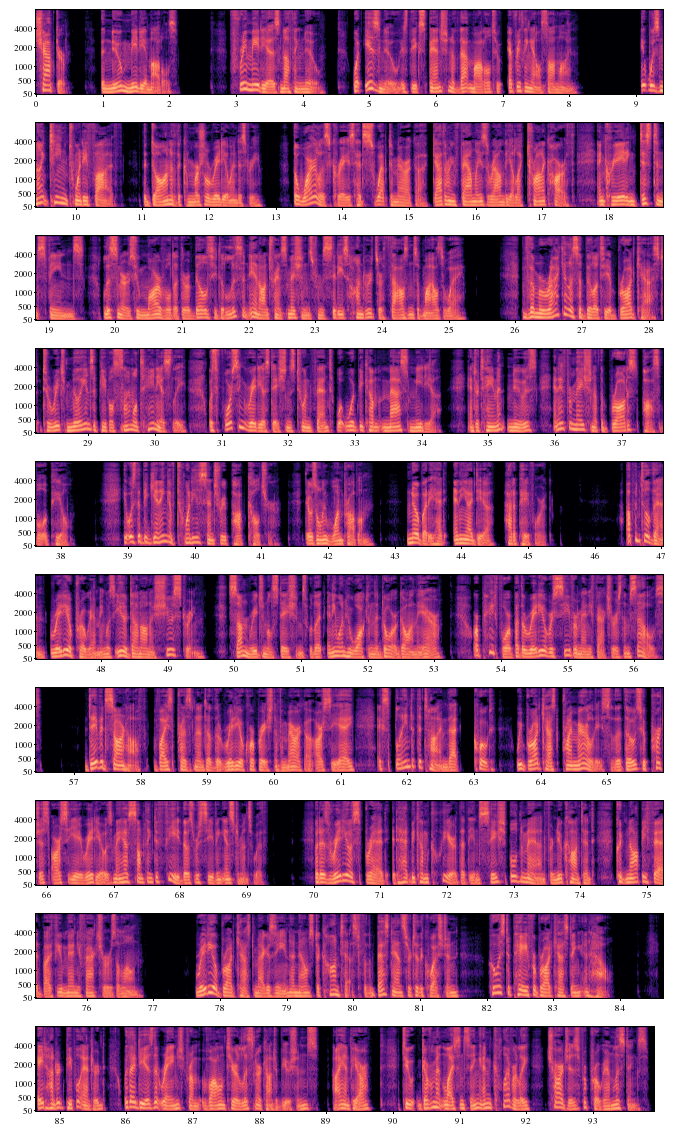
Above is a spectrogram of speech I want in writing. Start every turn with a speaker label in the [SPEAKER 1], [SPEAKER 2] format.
[SPEAKER 1] Chapter The New Media Models. Free media is nothing new. What is new is the expansion of that model to everything else online. It was 1925, the dawn of the commercial radio industry. The wireless craze had swept America, gathering families around the electronic hearth and creating distance fiends, listeners who marveled at their ability to listen in on transmissions from cities hundreds or thousands of miles away. The miraculous ability of broadcast to reach millions of people simultaneously was forcing radio stations to invent what would become mass media, entertainment, news, and information of the broadest possible appeal. It was the beginning of 20th century pop culture. There was only one problem Nobody had any idea how to pay for it. Up until then, radio programming was either done on a shoestring, some regional stations would let anyone who walked in the door go on the air, or paid for by the radio receiver manufacturers themselves. David Sarnoff, vice president of the Radio Corporation of America, RCA, explained at the time that, quote, we broadcast primarily so that those who purchase RCA radios may have something to feed those receiving instruments with. But as radio spread, it had become clear that the insatiable demand for new content could not be fed by a few manufacturers alone. Radio Broadcast Magazine announced a contest for the best answer to the question, Who is to pay for broadcasting and how? 800 people entered with ideas that ranged from volunteer listener contributions, hi NPR, to government licensing and cleverly charges for program listings.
